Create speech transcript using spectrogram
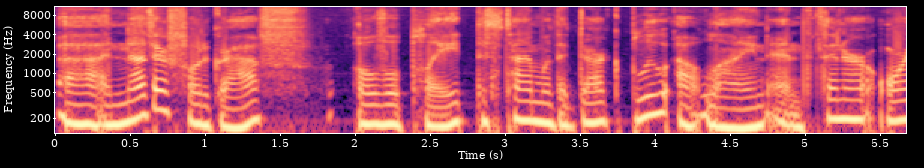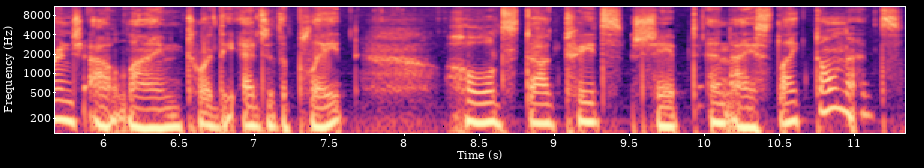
Uh, another photograph, oval plate, this time with a dark blue outline and thinner orange outline toward the edge of the plate, holds dog treats shaped and iced like donuts.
